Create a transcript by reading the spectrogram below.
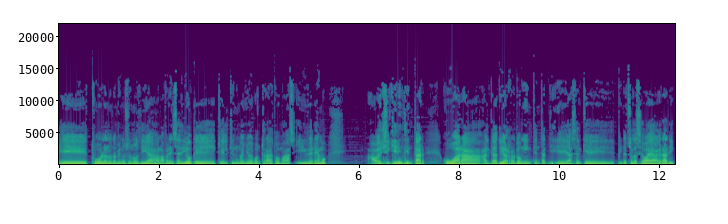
eh, estuvo hablando también hace unos días a la prensa y dijo que, él tiene un año de contrato más y veremos a ver si quiere intentar jugar al gato y al ratón e intentar eh, hacer que Spinazzola se vaya gratis.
